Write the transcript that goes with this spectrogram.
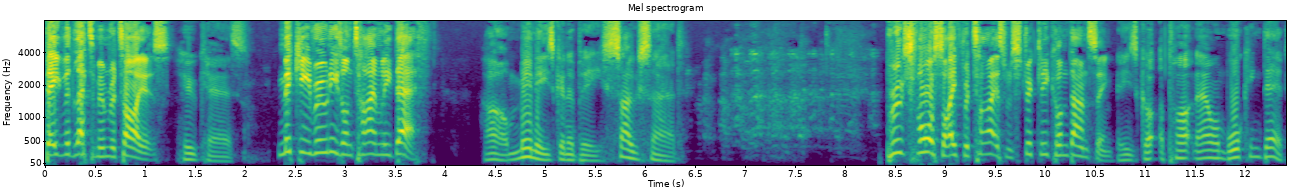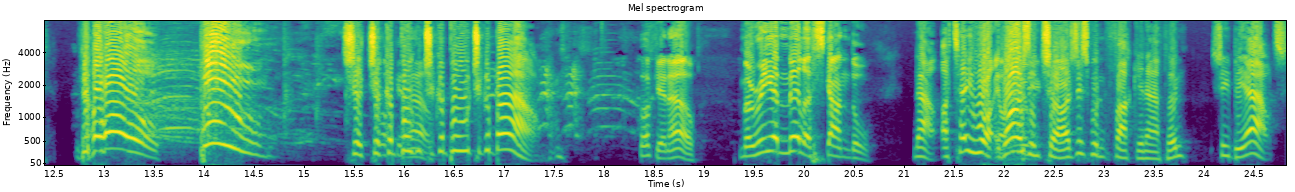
David Letterman retires. Who cares? Mickey Rooney's untimely death. Oh, Minnie's going to be so sad. Bruce Forsyth retires from Strictly Come Dancing. He's got a part now on Walking Dead. Oh! Boom! Chicka hell. chicka boo, chicka bow. Fucking hell. Maria Miller scandal. Now, I tell you what, if Oh, I was in charge, this wouldn't fucking happen. She'd be out.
